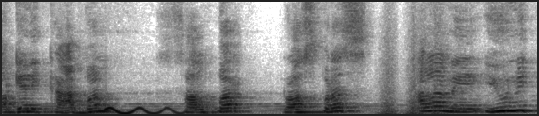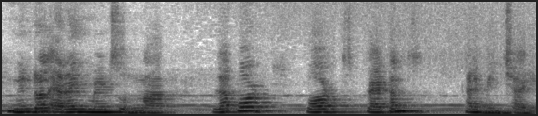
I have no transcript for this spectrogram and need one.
ఆర్గానిక్ కార్బన్ సల్ఫర్ ప్రాస్పరస్ అలానే యూనిక్ మినరల్ అరేంజ్మెంట్స్ ఉన్న లెపార్డ్ పాట్స్ ప్యాటర్న్స్ కనిపించాయి.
